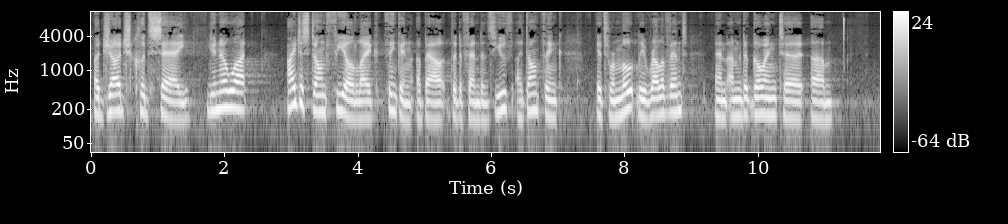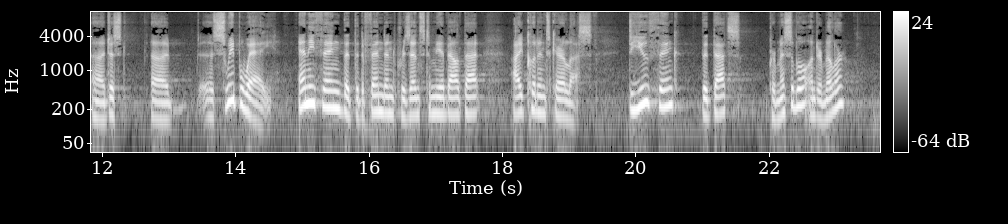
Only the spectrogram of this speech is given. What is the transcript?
a judge could say, you know what, I just don't feel like thinking about the defendant's youth. I don't think it's remotely relevant, and I'm going to um, uh, just uh, uh, sweep away anything that the defendant presents to me about that. I couldn't care less. Do you think that that's permissible under Miller?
